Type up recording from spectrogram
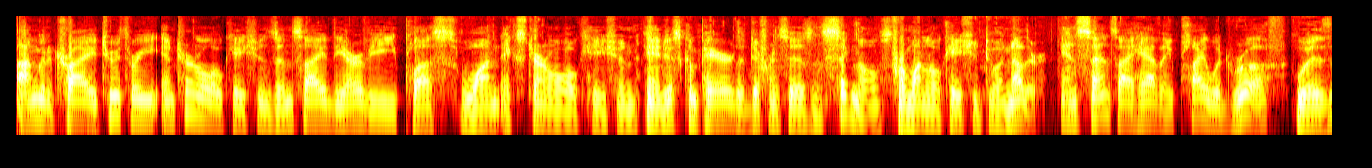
I'm going to try two or three internal locations inside the RV plus one external location and just compare the differences in signals from one location to another. And since I have a plywood roof with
